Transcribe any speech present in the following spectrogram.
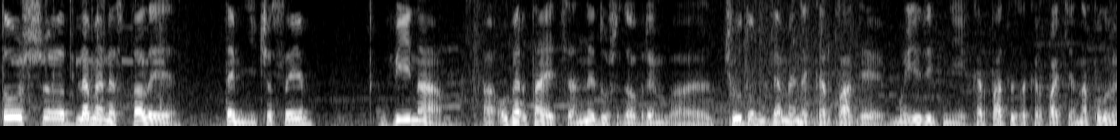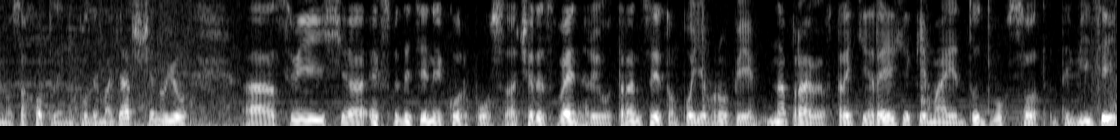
Тож для мене стали темні часи. Війна обертається не дуже добрим чудом для мене. Карпати, мої рідні Карпати, Закарпаття наполовину захоплені були Мадярщиною. Е, Свій е, експедиційний корпус через Венгрію транзитом по Європі направив Третій рейх, який має до 200 дивізій.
